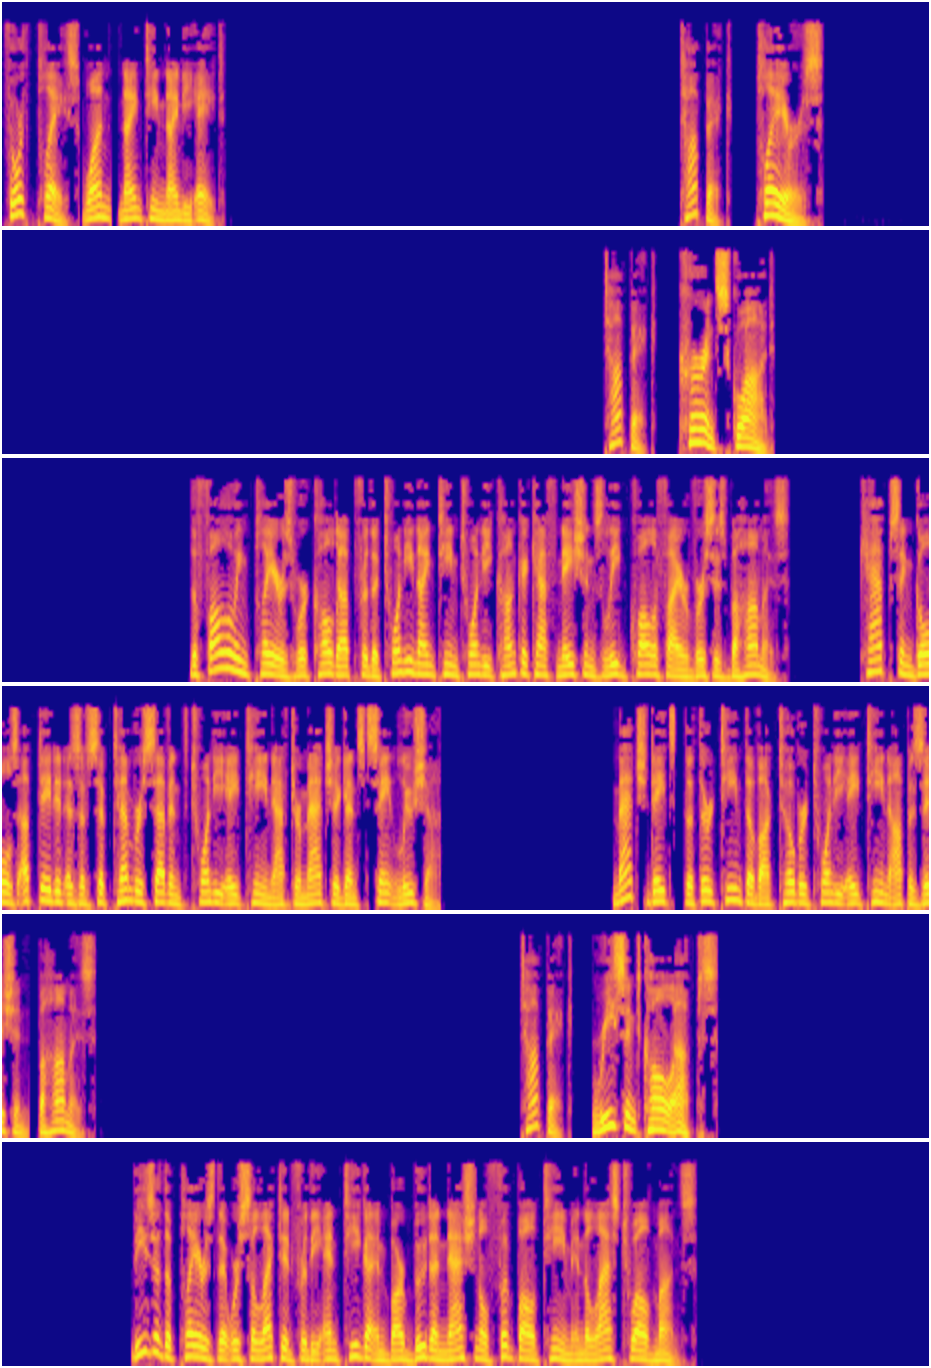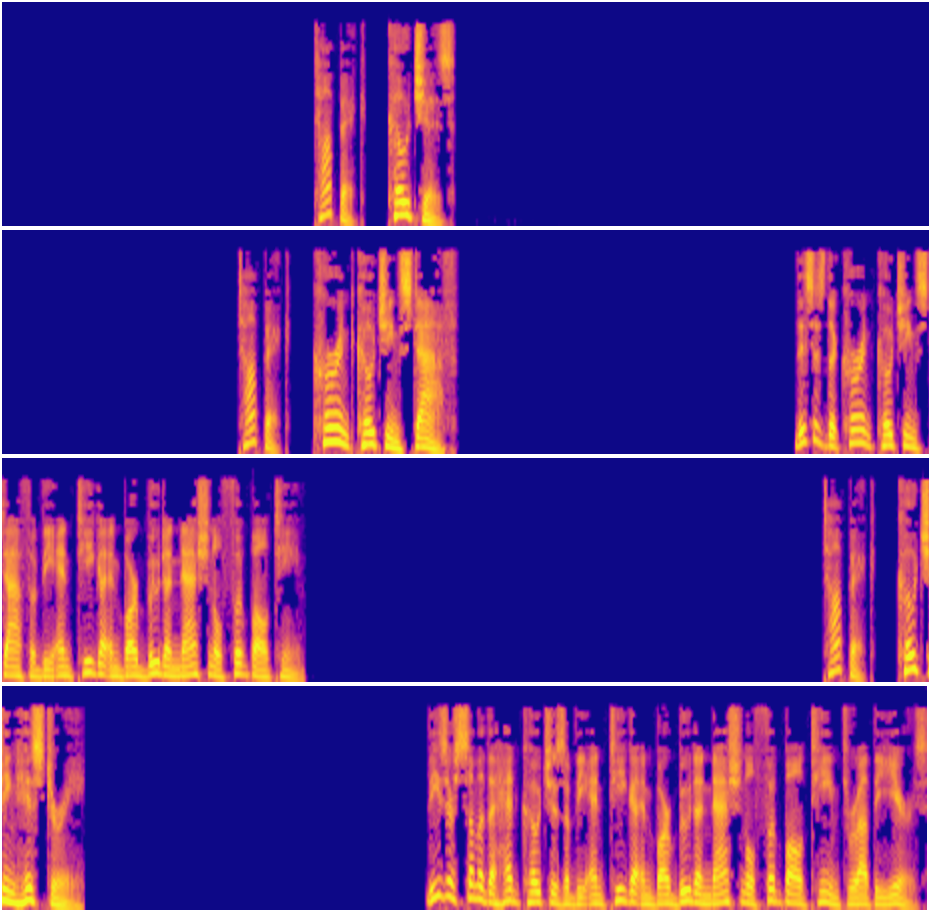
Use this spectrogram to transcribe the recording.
Fourth place. 1, 1998 Topic: Players. Topic: Current squad. The following players were called up for the 2019-20 CONCACAF Nations League qualifier versus Bahamas. Caps and goals updated as of September 7, 2018 after match against St. Lucia. Match dates: the 13th of October 2018. Opposition: Bahamas. Topic: Recent call-ups. These are the players that were selected for the Antigua and Barbuda national football team in the last 12 months. Topic: Coaches. Current coaching staff. This is the current coaching staff of the Antigua and Barbuda national football team. Topic: Coaching history. These are some of the head coaches of the Antigua and Barbuda national football team throughout the years.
